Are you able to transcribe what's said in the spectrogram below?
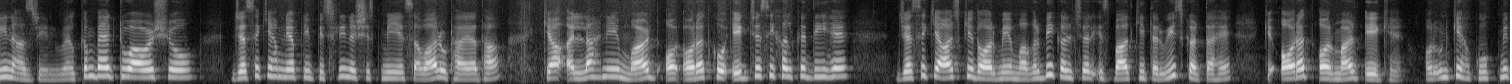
जी नाजरीन welcome back to our show जैसे कि हमने अपनी पिछली नशस्त में ये सवाल उठाया था, क्या अल्लाह ने मर्द और औरत को एक जैसी खलकत दी है? जैसे कि आज के दौर में मगरबी कल्चर इस बात की तरवीज करता है कि औरत और मर्द एक हैं और उनके हकूक़ में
